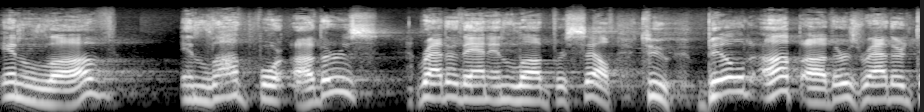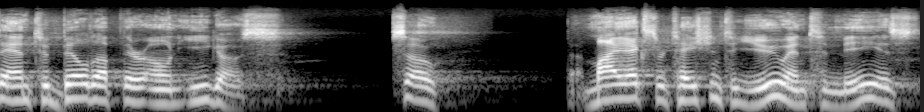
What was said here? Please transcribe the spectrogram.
in love, in love for others, rather than in love for self, to build up others rather than to build up their own egos. So, my exhortation to you and to me is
